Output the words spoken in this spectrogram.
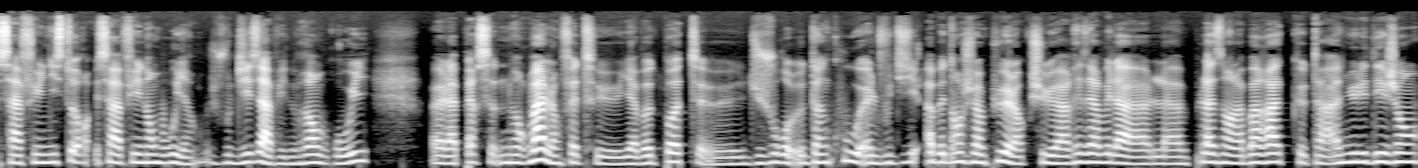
ça a fait une histoire, ça a fait une embrouille. hein. Je vous le dis, ça a fait une vraie embrouille. La personne normale, en fait, il y a votre pote du jour d'un coup, elle vous dit ah ben non je viens plus alors que tu lui as réservé la, la place dans la baraque, que tu as annulé des gens,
